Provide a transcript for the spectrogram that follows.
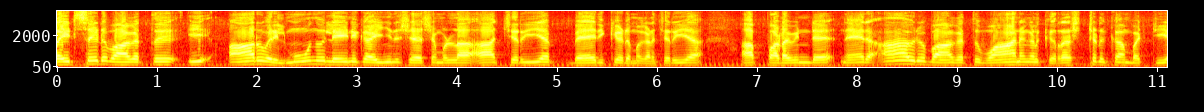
റൈറ്റ് സൈഡ് ഭാഗത്ത് ഈ ആറ് വരിൽ മൂന്ന് ലൈന് കഴിഞ്ഞതിന് ശേഷമുള്ള ആ ചെറിയ ബാരിക്കേഡ് നമുക്ക് ചെറിയ ആ പടവിന്റെ നേരെ ആ ഒരു ഭാഗത്ത് വാഹനങ്ങൾക്ക് റെസ്റ്റ് എടുക്കാൻ പറ്റിയ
